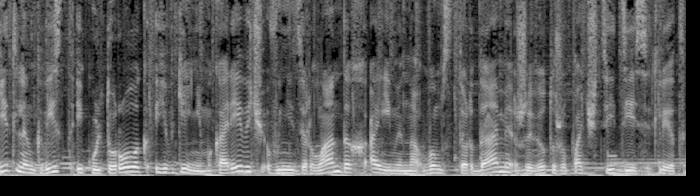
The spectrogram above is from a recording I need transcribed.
лингвист и культуролог Евгений Макаревич в Нидерландах, а именно в Амстердаме, живет уже почти 10 лет.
